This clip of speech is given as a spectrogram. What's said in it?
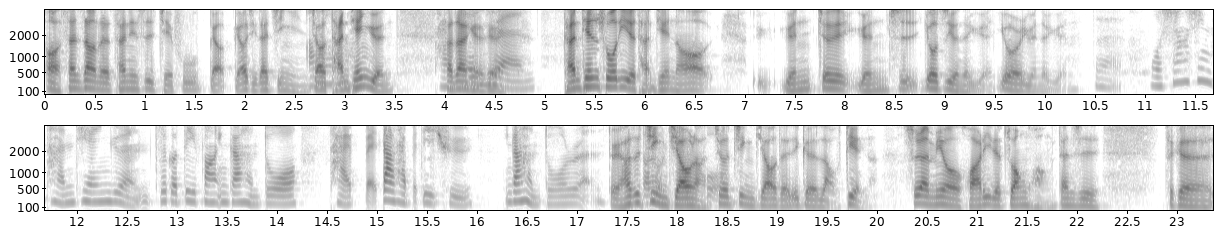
哦，山上的餐厅是姐夫表表姐在经营，叫谈天园。谈天园，谈天说地的谈天，然后园就是园是幼稚园的园，幼儿园的园。对，我相信谈天园这个地方应该很多台北大台北地区应该很多人。对，它是近郊啦，就近郊的一个老店虽然没有华丽的装潢，但是这个。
